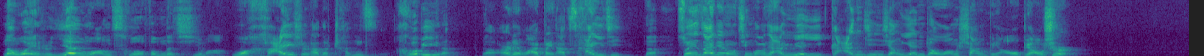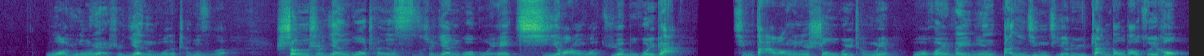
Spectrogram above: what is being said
那我也是燕王册封的齐王，我还是他的臣子，何必呢？啊，而且我还被他猜忌啊！所以在这种情况下，乐毅赶紧向燕昭王上表，表示我永远是燕国的臣子，生是燕国臣，死是燕国鬼，齐王我绝不会干。请大王您收回成命，我会为您殚精竭虑战斗到最后，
